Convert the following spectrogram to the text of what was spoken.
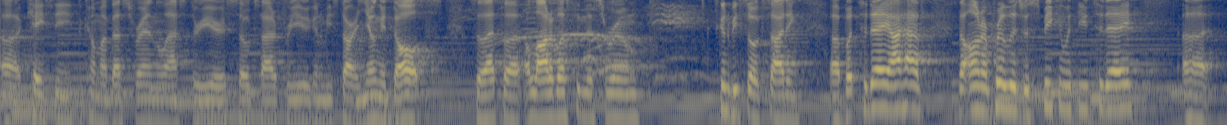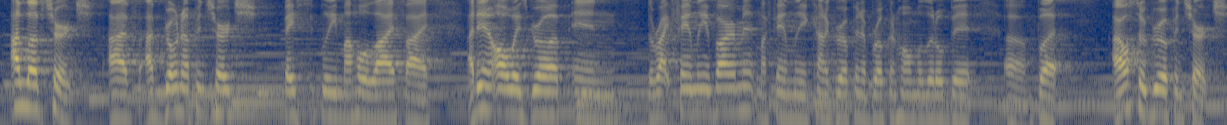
Uh, Casey become my best friend the last three years. So excited for you. You're Going to be starting young adults. So that's a, a lot of us in this room. It's going to be so exciting. Uh, but today I have the honor and privilege of speaking with you today. Uh, I love church. I've, I've grown up in church basically my whole life. I, I didn't always grow up in the right family environment. My family kind of grew up in a broken home a little bit. Uh, but I also grew up in church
